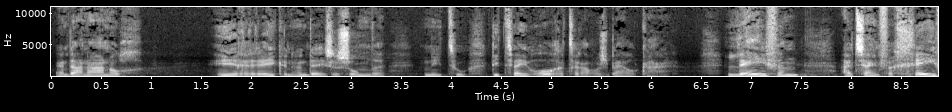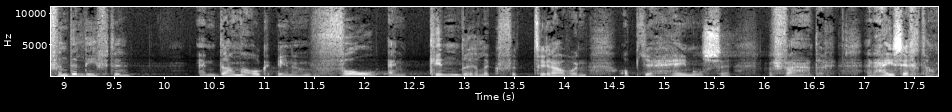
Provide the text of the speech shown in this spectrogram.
En daarna nog, Heere, reken hun deze zonde niet toe. Die twee horen trouwens bij elkaar. Leven uit zijn vergevende liefde en dan ook in een vol en kinderlijk vertrouwen op je hemelse Vader. En hij zegt dan,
